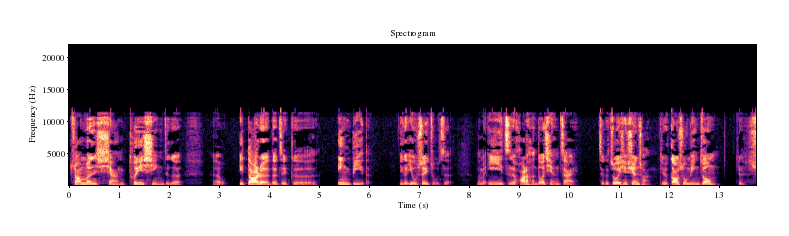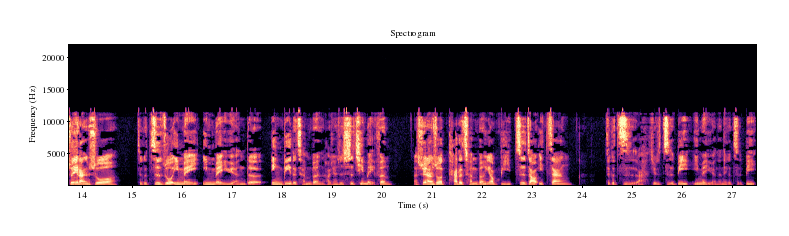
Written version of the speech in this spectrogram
专门想推行这个呃一 dollar 的这个硬币的一个游说组织，那么一直花了很多钱在这个做一些宣传，就是告诉民众，就虽然说。这个制作一枚一美元的硬币的成本好像是十七美分啊，虽然说它的成本要比制造一张这个纸啊，就是纸币一美元的那个纸币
